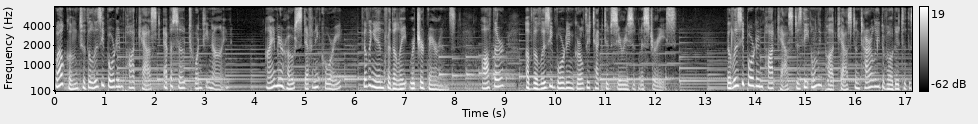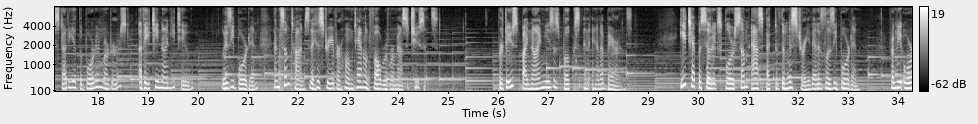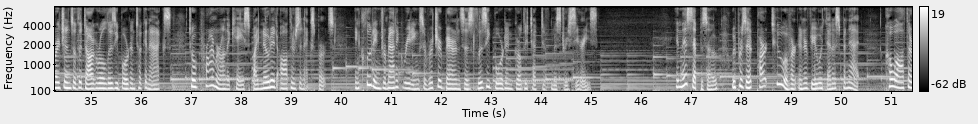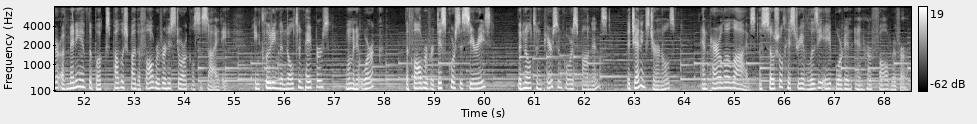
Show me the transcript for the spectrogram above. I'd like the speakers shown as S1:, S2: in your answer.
S1: Welcome to the Lizzie Borden Podcast, episode 29. I am your host, Stephanie Corey, filling in for the late Richard Behrens, author of the Lizzie Borden Girl Detective series of mysteries. The Lizzie Borden Podcast is the only podcast entirely devoted to the study of the Borden murders of 1892, Lizzie Borden, and sometimes the history of her hometown, Fall River, Massachusetts. Produced by Nine Muses Books and Anna Behrens. Each episode explores some aspect of the mystery that is Lizzie Borden, from the origins of the doggerel Lizzie Borden took an axe to a primer on the case by noted authors and experts, including dramatic readings of Richard Behrens' Lizzie Borden Girl Detective Mystery Series. In this episode, we present part two of our interview with Dennis Binette, co author of many of the books published by the Fall River Historical Society, including the Knowlton Papers, Women at Work, the Fall River Discourses series, the Knowlton Pearson Correspondence, the Jennings Journals, and Parallel Lives, a social history of Lizzie A. Borden and her Fall River.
